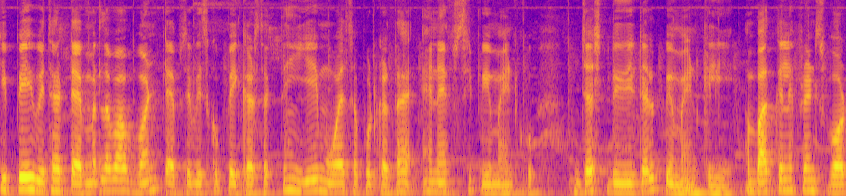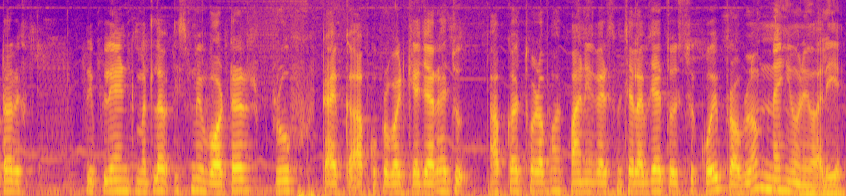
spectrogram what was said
कि पे विथ अ टैप मतलब आप वन टैप से भी इसको पे कर सकते हैं। ये मोबाइल सपोर्ट करता है एनएफसी पेमेंट को जस्ट डिजिटल पेमेंट के लिए। अब बात कर लें फ्रेंड्स वाटर रिप्लेंट मतलब इसमें वाटर प्रूफ टाइप का आपको प्रोवाइड किया जा रहा है, जो आपका थोड़ा बहुत पानी अगर इसमें चला भी जाए तो इससे कोई प्रॉब्लम नहीं होने वाली है।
